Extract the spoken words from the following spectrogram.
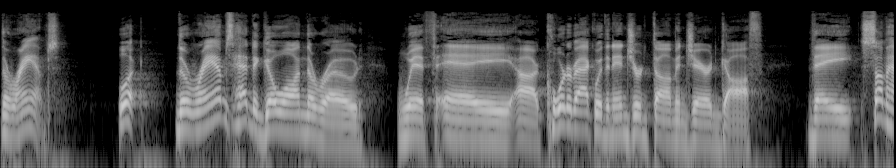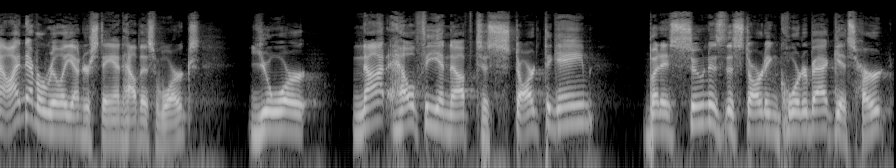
The Rams. Look, the Rams had to go on the road with a uh, quarterback with an injured thumb in Jared Goff. They somehow, I never really understand how this works. You're not healthy enough to start the game, but as soon as the starting quarterback gets hurt,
